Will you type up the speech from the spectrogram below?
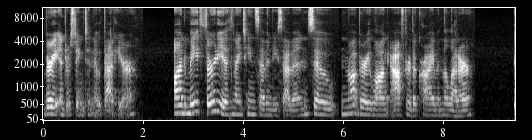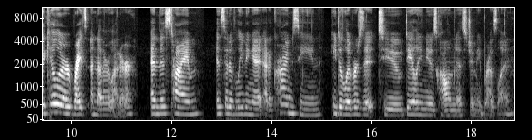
very interesting to note that here. On May 30th, 1977, so not very long after the crime and the letter, the killer writes another letter. And this time, instead of leaving it at a crime scene, he delivers it to Daily News columnist Jimmy Breslin.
